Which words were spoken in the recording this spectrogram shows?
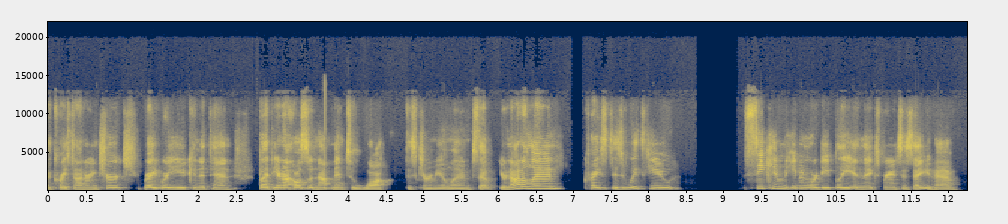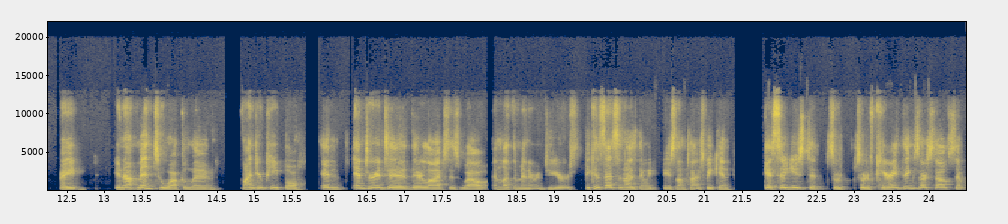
a Christ honoring church, right, where you can attend, but you're not also not meant to walk this journey alone. So you're not alone. Christ is with you. Seek him even more deeply in the experiences that you have, right? You're not meant to walk alone. Find your people and enter into their lives as well and let them enter into yours because that's another thing we do sometimes we can get so used to sort, sort of carrying things ourselves that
